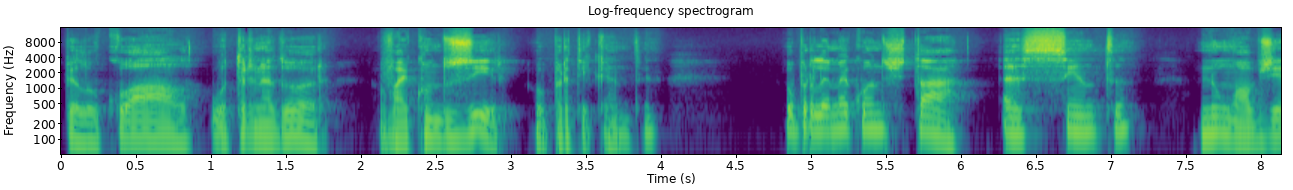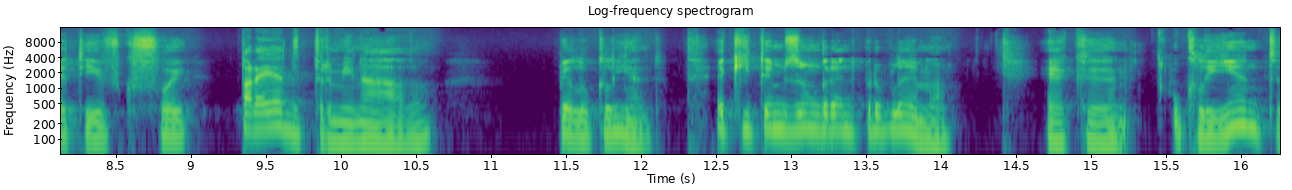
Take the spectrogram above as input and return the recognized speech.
pelo qual o treinador vai conduzir o praticante, o problema é quando está assente num objetivo que foi pré-determinado pelo cliente. Aqui temos um grande problema. É que o cliente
